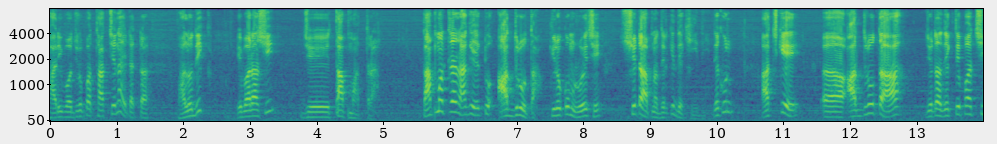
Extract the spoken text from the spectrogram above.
ভারী বজ্রপাত থাকছে না, এটা একটা ভালো দিক। এবার আসি যে তাপমাত্রা। তাপমাত্রার আগে একটু আর্দ্রতা কীরকম রয়েছে সেটা আপনাদেরকে দেখিয়ে দিই। দেখুন, আজকে আর্দ্রতা যেটা দেখতে পাচ্ছি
